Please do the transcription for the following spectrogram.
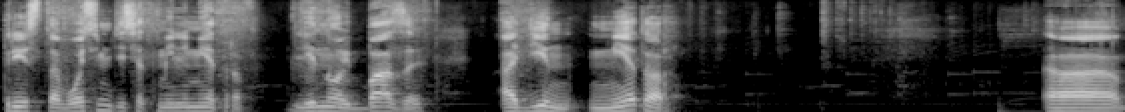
380 миллиметров, длиной базы 1 метр. А,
